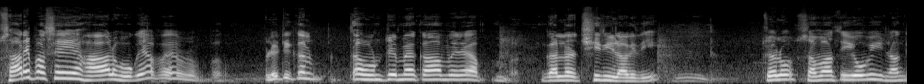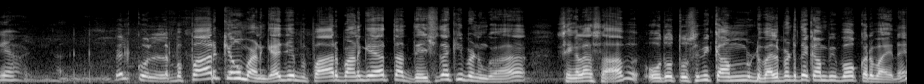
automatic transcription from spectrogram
ਸਾਰੇ ਪਾਸੇ ਹਾਲ ਹੋ ਗਿਆ ਪੋਲੀਟੀਕਲ ਤਾਂ ਹੁਣ ਜੇ ਮੈਂ ਕਹਾਂ ਮੇਰਾ ਗੱਲ ਅੱਛੀ ਨਹੀਂ ਲੱਗਦੀ। ਚਲੋ ਸਮਾਂ ਤੀ ਉਹ ਵੀ ਲੰਘ ਗਿਆ। ਬਿਲਕੁਲ। ਵਪਾਰ ਕਿਉਂ ਬਣ ਗਿਆ? ਜੇ ਵਪਾਰ ਬਣ ਗਿਆ ਤਾਂ ਦੇਸ਼ ਦਾ ਕੀ ਬਣੂਗਾ? ਸਿੰਗਲਾ ਸਾਹਿਬ ਉਦੋਂ ਤੁਸੀਂ ਵੀ ਕੰਮ ਡਿਵੈਲਪਮੈਂਟ ਦੇ ਕੰਮ ਵੀ ਬਹੁਤ ਕਰਵਾਏ ਨੇ।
